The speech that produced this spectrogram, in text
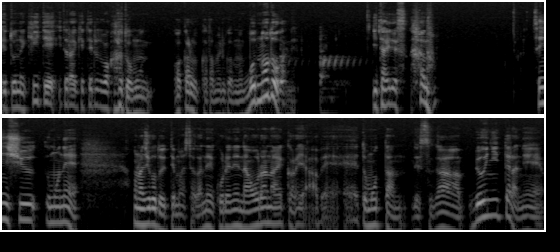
えっとね、聞いていただけてると分かると思う、分かる方もいるかも、喉がね、痛いです。あの、先週もね、同じこと言ってましたがね、これね、治らないからやべえと思ったんですが、病院に行ったらね、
